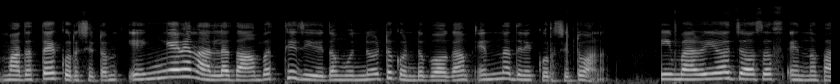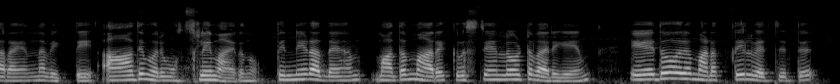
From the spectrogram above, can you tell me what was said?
മതത്തെക്കുറിച്ചിട്ടും എങ്ങനെ നല്ല ദാമ്പത്യ ജീവിതം മുന്നോട്ട് കൊണ്ടുപോകാം എന്നതിനെക്കുറിച്ചിട്ടുമാണ് ഈ മറിയോ ജോസഫ് എന്ന് പറയുന്ന വ്യക്തി ആദ്യം ഒരു മുസ്ലിം ആയിരുന്നു. പിന്നീട് അദ്ദേഹം മതം മാറി ക്രിസ്ത്യനിലോട്ട് വരികയും ഏതോ ഒരു മഠത്തിൽ വെച്ചിട്ട്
